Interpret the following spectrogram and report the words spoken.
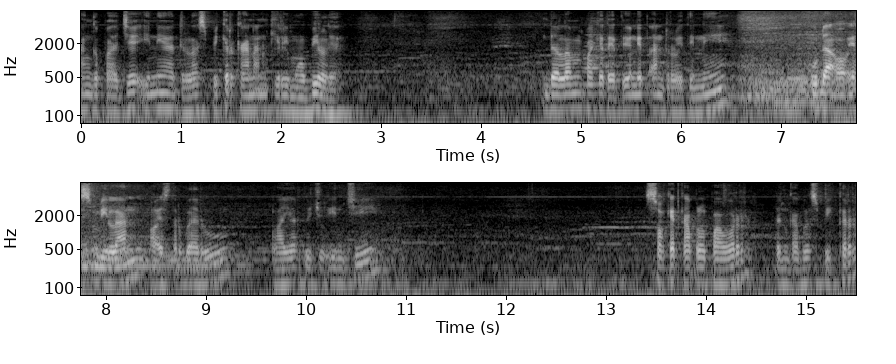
Anggap aja ini adalah speaker kanan kiri mobil ya. Dalam paket head unit Android ini Udah OS 9, OS terbaru Layar 7 inci soket kabel power dan kabel speaker,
